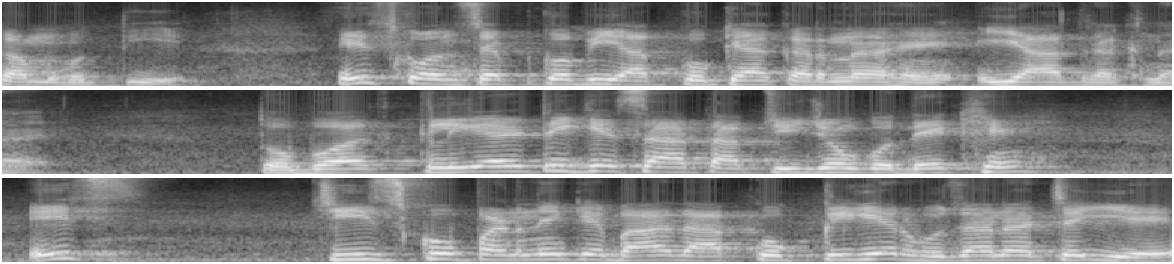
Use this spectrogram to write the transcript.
कम होती है। इस कॉन्सेप्ट को भी आपको क्या करना है? याद रखना है। तो बहुत क्लियरिटी के साथ आप चीज़ों को देखें। इस चीज़ को पढ़ने के बाद आपको क्लियर हो जाना चाहिए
